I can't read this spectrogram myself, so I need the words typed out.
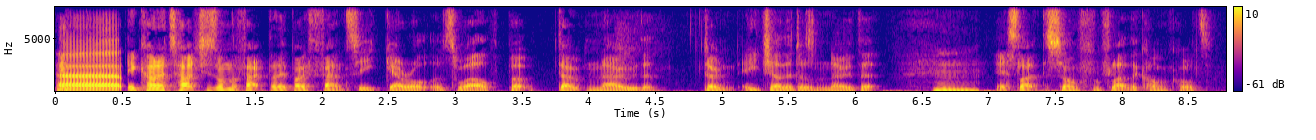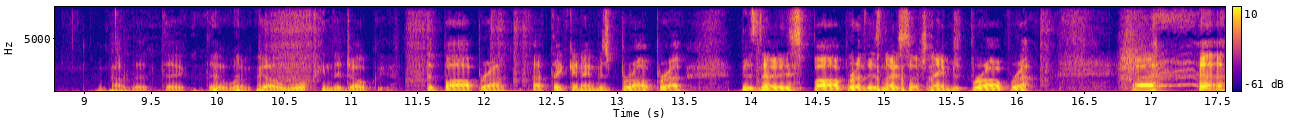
Uh, It kind of touches on the fact that they both fancy Geralt as well, but don't know that. Don't each other doesn't know that Mm. it's like the song from Flight of the Conchords about the the, the girl walking the dog, the Barbara. I think her name was Barbara. There's no this Barbara. There's no such name as Barbara. Uh,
